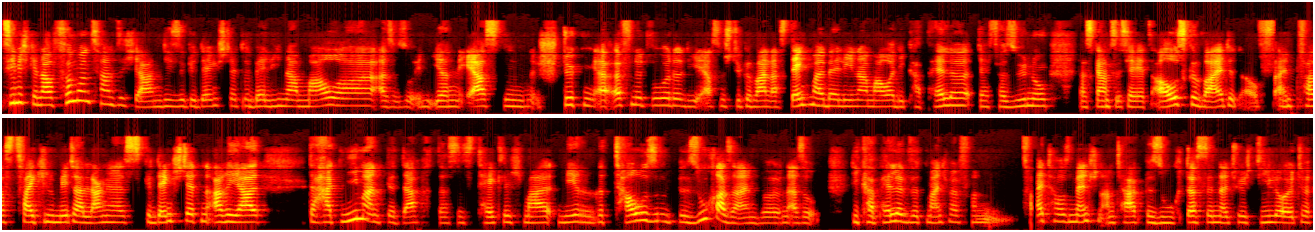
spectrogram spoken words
ziemlich genau 25 Jahren diese Gedenkstätte Berliner Mauer, also so in ihren ersten Stücken eröffnet wurde. Die ersten Stücke waren das Denkmal Berliner Mauer, die Kapelle der Versöhnung. Das Ganze ist ja jetzt ausgeweitet auf ein fast zwei Kilometer langes Gedenkstättenareal da hat niemand gedacht, dass es täglich mal mehrere tausend Besucher sein würden. Also die Kapelle wird manchmal von 2000 Menschen am Tag besucht. Das sind natürlich die Leute,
